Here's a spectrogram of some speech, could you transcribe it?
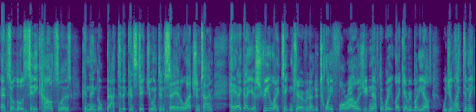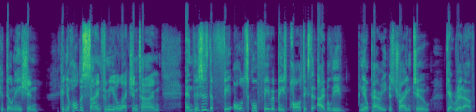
And so those city councilors can then go back to the constituent and say at election time, hey, I got your street light taken care of in under 24 hours. You didn't have to wait like everybody else. Would you like to make a donation? Can you hold a sign for me at election time? And this is the fa- old school favor based politics that I believe Neil Perry is trying to get rid of.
